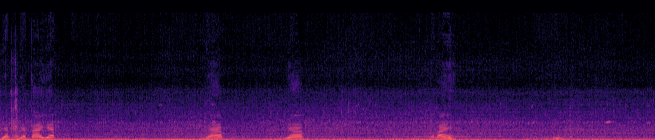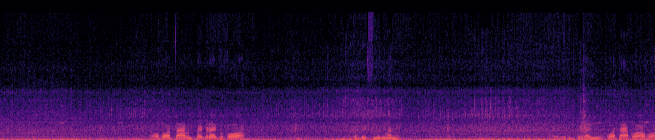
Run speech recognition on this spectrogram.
เย็บอย่าตายเย็บเย็บเย็บเข้าไป พอพอตามันไปไม่ได้ก็พอต้องไปฝืนมันไปเดินไปได้อยู่พอตาพอพอ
